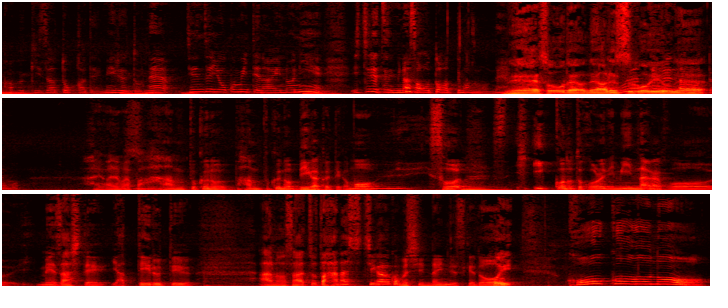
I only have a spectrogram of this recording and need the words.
歌舞伎座とかで見るとね、全然横見てないのに、一列に皆さん音張ってますもんね。ねえ、そうだよね。あれすごいよね。あれはでもやっぱ反復の、反復の美学っていうかもう、そう、一個のところにみんながこう、目指してやっているっていう。あのさ、ちょっと話違うかもしれないんですけど高校の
